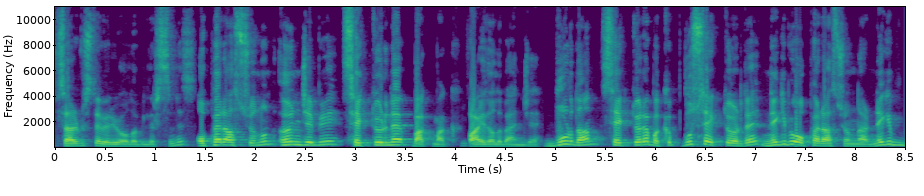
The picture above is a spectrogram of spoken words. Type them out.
servis de veriyor olabilirsiniz. Operasyonun önce bir sektörüne bakmak faydalı bence. Buradan sektöre bakıp bu sektörde ne gibi operasyonlar, ne gibi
